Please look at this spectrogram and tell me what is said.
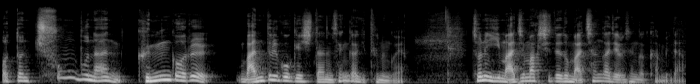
어떤 충분한 근거를 만들고 계시다는 생각이 드는 거예요. 저는 이 마지막 시대도 마찬가지로 생각합니다.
